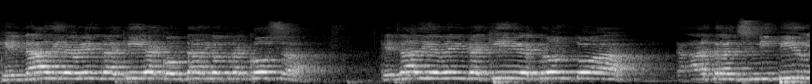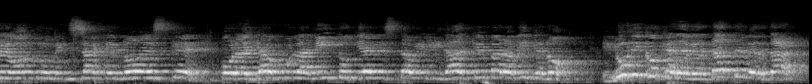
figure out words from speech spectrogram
que nadie venga aquí a contarle otra cosa, que nadie venga aquí de pronto a, a transmitirle otro mensaje. No es que por allá fulanito tiene estabilidad, qué maravilla, no. El único que de verdad, de verdad,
